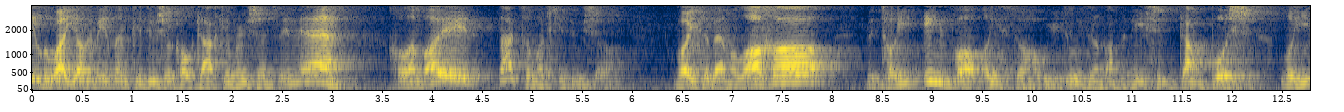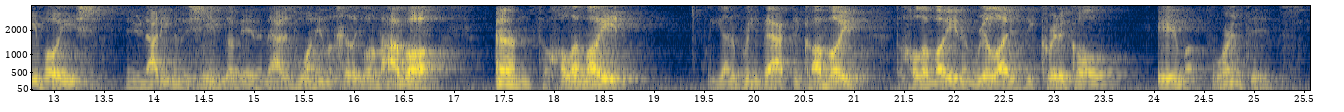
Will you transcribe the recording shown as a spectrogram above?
Ilu ayamim inlam kedusha kol kach kemer Say, nah, chol moyed, not so much kedusha. Vaisa ben malacha, the toiva oiso, you're doing an abomination, gam bush lo yivoish, and you're not even ashamed of it, and that is one in the chilik haba. So cholamayid, we got to bring back the kavod, the cholamayid, and realize the critical importance.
